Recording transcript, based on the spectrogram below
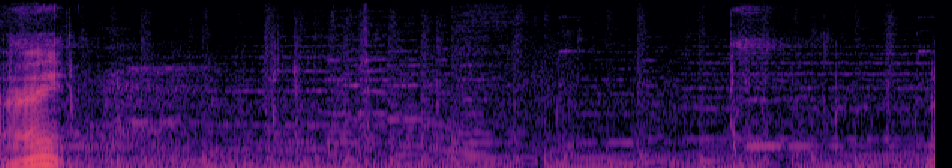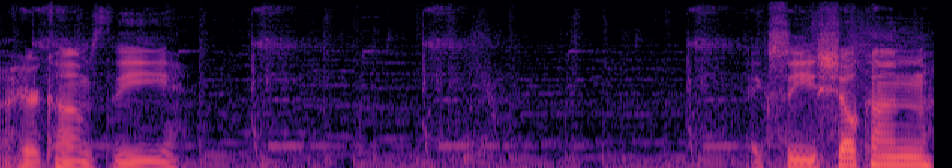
All right. Now here comes the Exceed Shokan.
